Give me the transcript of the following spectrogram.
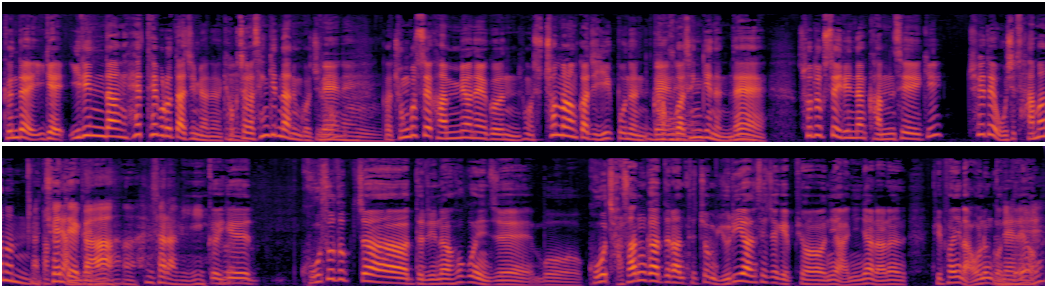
근데 이게 1인당 혜택으로 따지면은 격차가 음. 생긴다는 거죠. 네네. 그러니까 종부세 감면액은 정말 수천만 원까지 이익 보는 네네. 가구가 생기는데 음. 소득세 1인당 감세액이 최대 54만 원밖에 아, 최대가 안 돼요. 한 사람이. 그러니까 이게 고소득자들이나 혹은 이제 뭐 고자산가들한테 좀 유리한 세제 개편이 아니냐라는 비판이 나오는 건데요. 네네.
